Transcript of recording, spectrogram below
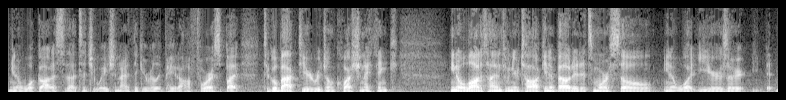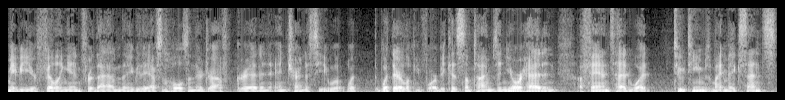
you know what got us to that situation. I think it really paid off for us. But to go back to your original question, I think you know, a lot of times when you're talking about it, it's more so, you know, what years are maybe you're filling in for them. Maybe they have some holes in their draft grid and, and trying to see what, what what they're looking for. Because sometimes in your head and a fan's head, what two teams might make sense.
